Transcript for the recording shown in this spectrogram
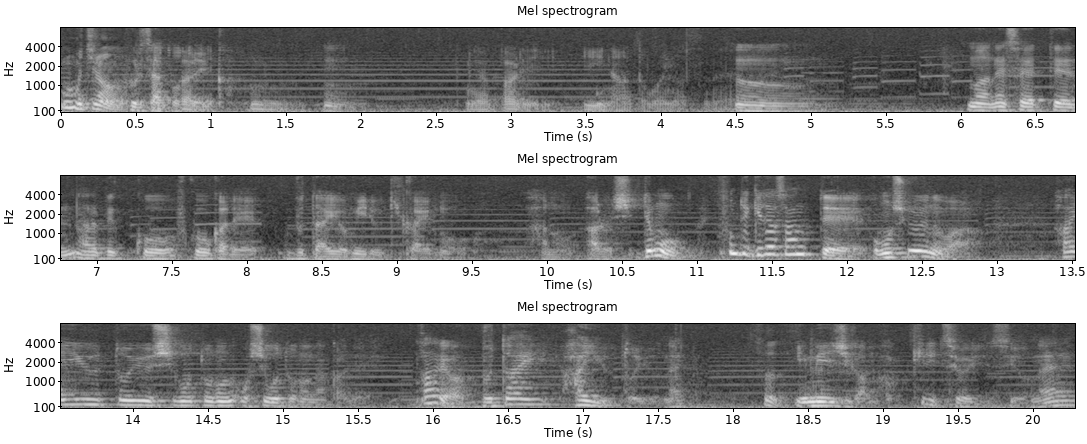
もちろんふるさとというか、うん、やっぱりいいなと思いますね、うん、まあねそうやってなるべくこう福岡で舞台を見る機会もあのあるし。でも本当池田さんって面白いのは俳優という仕事のお仕事の中で彼は舞台俳優というねそうです、ね、イメージがはっきり強いですよね。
